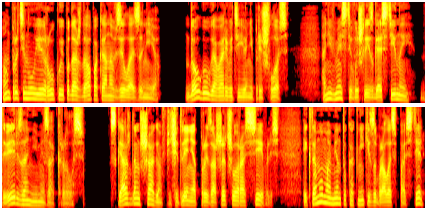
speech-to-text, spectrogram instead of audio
Он протянул ей руку и подождал, пока она взялась за нее. Долго уговаривать ее не пришлось. Они вместе вышли из гостиной, дверь за ними закрылась. С каждым шагом впечатления от произошедшего рассеивались, и к тому моменту, как Ники забралась в постель,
